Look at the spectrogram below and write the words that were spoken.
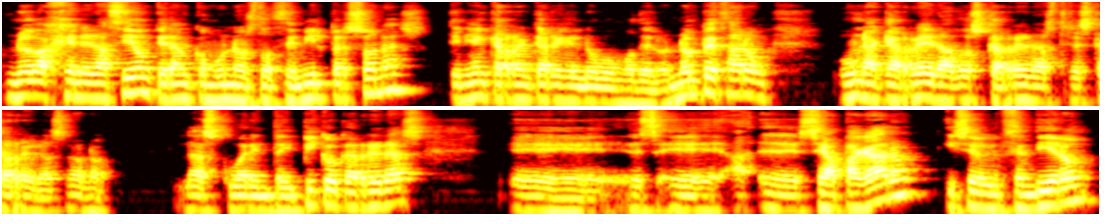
nueva generación, que eran como unos 12.000 personas, tenían que arrancar en el nuevo modelo. No empezaron una carrera, dos carreras, tres carreras, no, no. Las cuarenta y pico carreras eh, eh, eh, se apagaron y se encendieron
